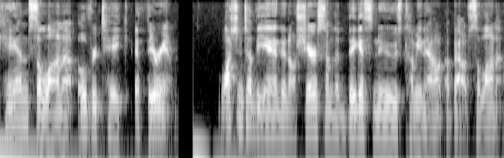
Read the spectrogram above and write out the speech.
Can Solana overtake Ethereum? Watch until the end and I'll share some of the biggest news coming out about Solana.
